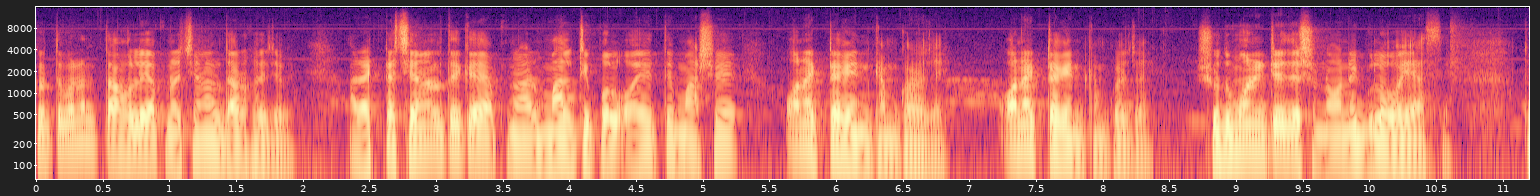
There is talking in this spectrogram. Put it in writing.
করতে পারেন তাহলে আপনার চ্যানেল দাঁড় হয়ে যাবে। আর একটা চ্যানেল থেকে আপনার মাল্টিপল ওয়েতে মাসে অনেক টাকা ইনকাম করা যায়, অনেক টাকা ইনকাম করা যায়। শুধু মনিটাইজেশন অনেকগুলো ওয়ে আছে। তো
